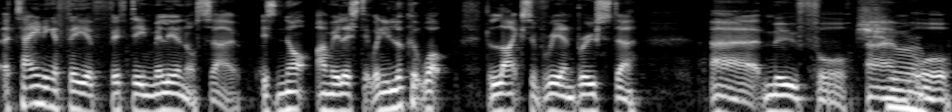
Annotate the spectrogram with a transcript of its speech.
attaining a fee of 15 million or so is not unrealistic. When you look at what the likes of Rian Brewster uh, moved for, um, or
